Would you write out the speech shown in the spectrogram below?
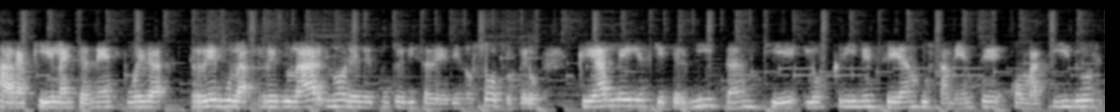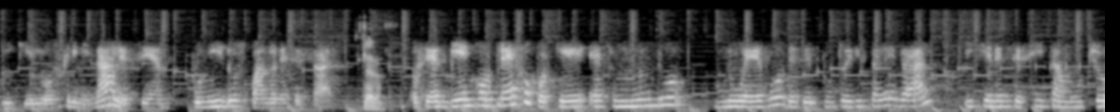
para que la Internet pueda regular, regular no desde el punto de vista de, de nosotros, pero crear leyes que permitan que los crímenes sean justamente combatidos y que los criminales sean punidos cuando necesario. Claro. O sea, es bien complejo porque es un mundo nuevo desde el punto de vista legal y que necesita mucho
